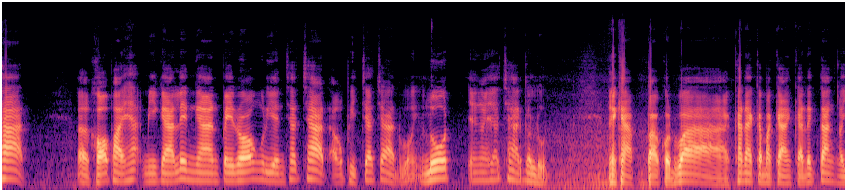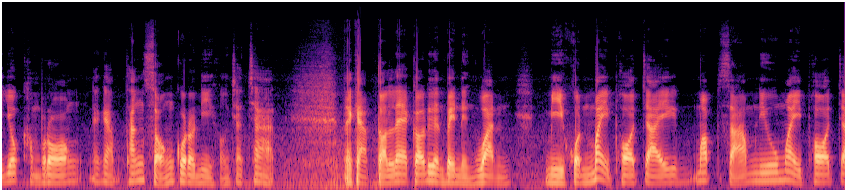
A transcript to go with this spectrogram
ชาติ ขออภัยฮะมีการเล่นงานไปร้องเรียนชัดชาติเอาผิดชัดชาติว่าหลุดยังไงชัดชาติก็หลุดนะครับปรากฏว่าคณะกรรมการการเลือกตั้งก็ยกคำร้องนะครับทั้งสองกรณีของชัดชาตินะครับตอนแรกก็เลื่อนไปหนึ่งวัน มีคนไม่พอใจม็อบสามนิ้วไม่พอใจ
